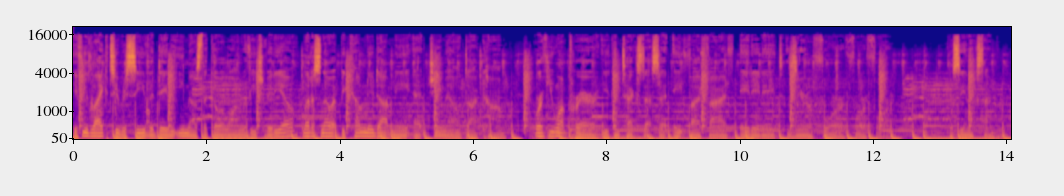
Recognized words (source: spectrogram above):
If you'd like to receive the daily emails that go along with each video, let us know at becomenew.me at gmail.com. Or if you want prayer, you can text us at 855 888 0444. We'll see you next time.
